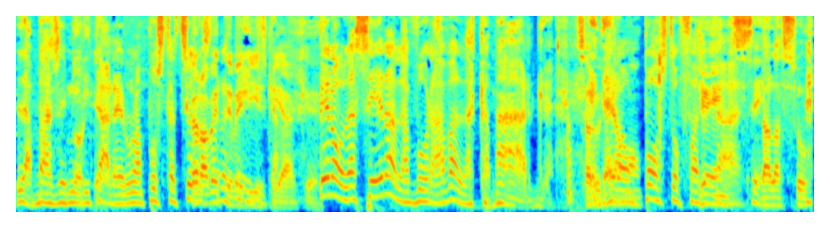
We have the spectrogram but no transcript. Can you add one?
la base militare, Ok. era una postazione Però strategica. dischi anche. Però la sera lavorava alla Camargue ed era Salutiamo un posto fantastico. da lassù.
